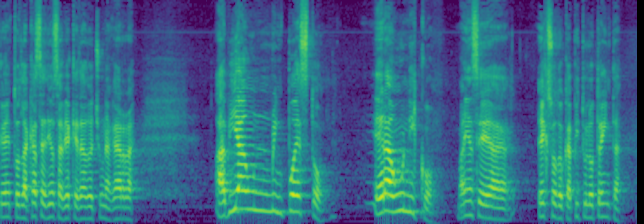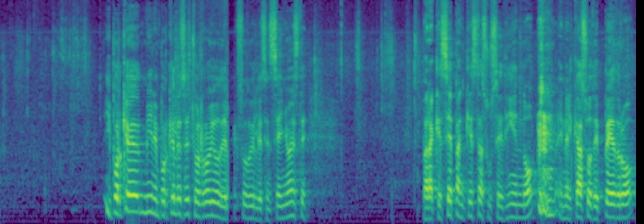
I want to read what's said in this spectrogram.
Entonces la casa de Dios había quedado hecha una garra. Había un impuesto, era único. Váyanse a Éxodo capítulo 30. ¿Y por qué, miren, por qué les he hecho el rollo del éxodo y les enseño este? Para que sepan qué está sucediendo en el caso de Pedro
